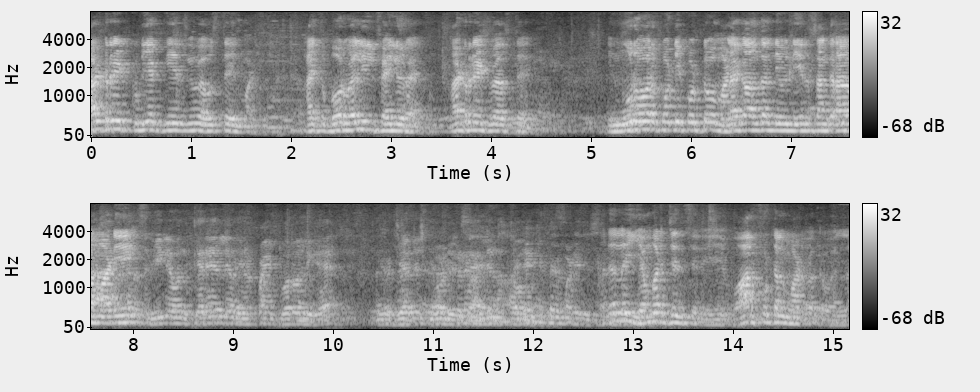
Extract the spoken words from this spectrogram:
ಆಲ್ಟರ್ನೇಟ್ ಕುಡಿಯೋಕ್ಕೆ ನೀರಿಗೆ ವ್ಯವಸ್ಥೆ ಏನು ಮಾಡಿ ಆಯಿತು ಬೋರ್ವೆಲ್ ಇಲ್ಲಿ ಫೇಲ್ಯೂರ್ ಆಯಿತು. ಆಲ್ಟರ್ನೇಟ್ ವ್ಯವಸ್ಥೆ. ಇನ್ನು ಮೂರುವರೆ ಕೋಟಿ ಕೊಟ್ಟು ಮಳೆಗಾಲದಲ್ಲಿ ನೀವು ನೀರು ಸಂಗ್ರಹ ಮಾಡಿ. ಈಗ ಒಂದು ಕೆರೆಯಲ್ಲಿ ಎರಡು ಪಾಯಿಂಟ್ ಬೋರ್ವೆಲ್ಗೆ ಅದೆಲ್ಲ ಎಮರ್ಜೆನ್ಸಿ ರೀ. ವಾರ್ ಫುಟಲ್ಲಿ ಮಾಡ್ಬೇಕು ಅವೆಲ್ಲ.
